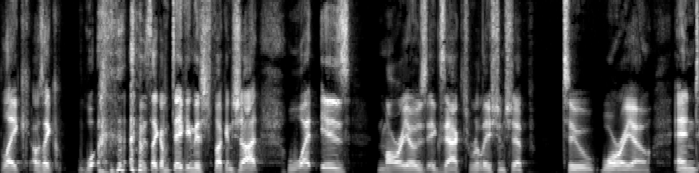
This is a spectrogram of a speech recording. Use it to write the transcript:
like, I was like, what? I was like, I'm taking this fucking shot. What is Mario's exact relationship? To Wario and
